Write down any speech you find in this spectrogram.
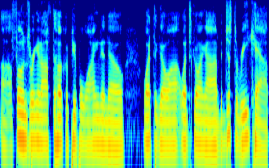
Uh, phones ringing off the hook with people wanting to know what to go on, what's going on. But just to recap,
